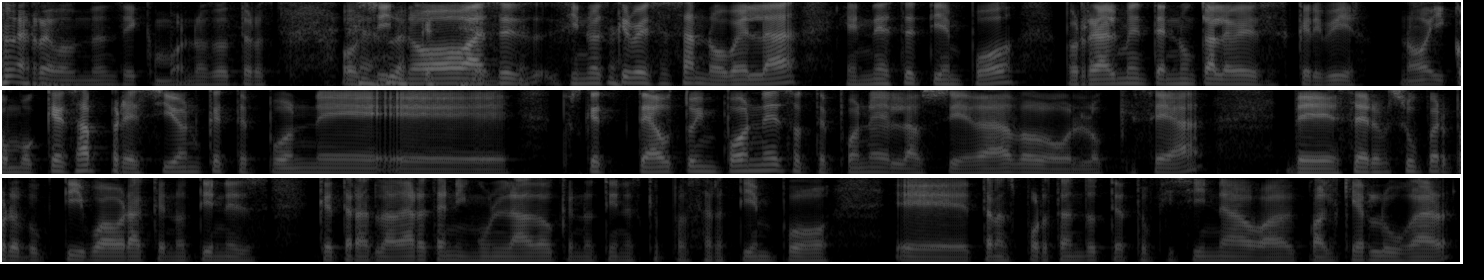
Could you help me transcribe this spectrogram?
la redundancia y como nosotros. O si no haces, si no escribes esa novela en este tiempo, pues realmente nunca la debes escribir, ¿no? Y como que esa presión que te pone, eh, pues que te autoimpones o te pone la sociedad o lo que sea, de ser súper productivo ahora que no tienes que trasladarte a ningún lado, que no tienes que pasar tiempo eh, transportándote a tu oficina o a cualquier lugar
